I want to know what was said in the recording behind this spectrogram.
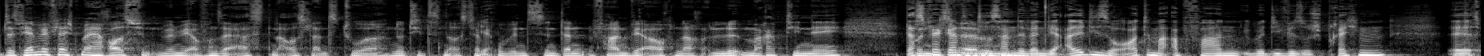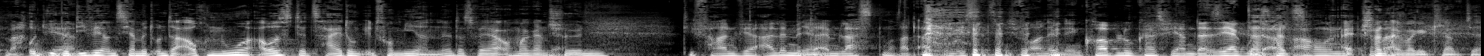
das werden wir vielleicht mal herausfinden, wenn wir auf unserer ersten Auslandstour Notizen aus der ja. Provinz sind. Dann fahren wir auch nach Le Martinet. Das wäre ganz ähm, interessant, wenn wir all diese Orte mal abfahren, über die wir so sprechen. Äh, und wir. über die wir uns ja mitunter auch nur aus der Zeitung informieren. Ne? Das wäre ja auch mal ganz ja. schön. Die fahren wir alle mit einem Lastenrad ab und ich setze mich vorne in den Korb, Lukas. Wir haben da sehr gute das Erfahrungen. Das hat schon einmal geklappt, ja.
